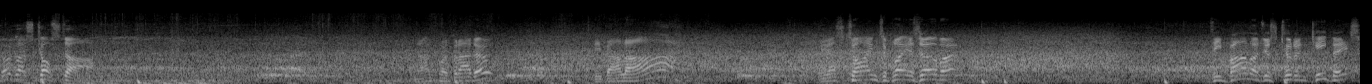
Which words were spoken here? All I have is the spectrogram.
Douglas Costa. Now Cuadrado. Dybala. He has time to play us over. Dybala just couldn't keep it.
